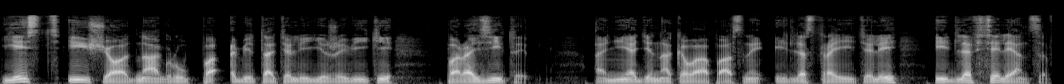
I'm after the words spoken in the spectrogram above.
Есть и еще одна группа обитателей ежевики – паразиты – они одинаково опасны и для строителей, и для вселенцев.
